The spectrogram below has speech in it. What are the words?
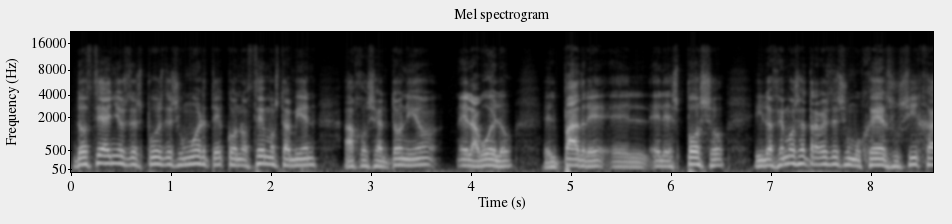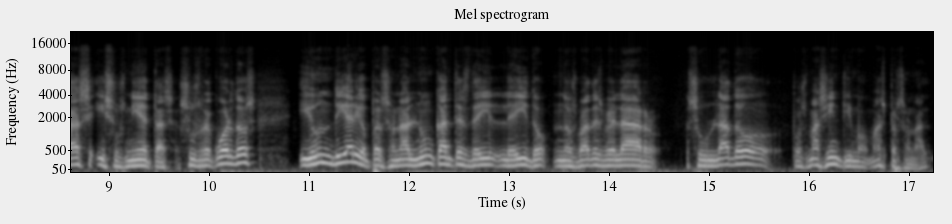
Doce años después de su muerte conocemos también a José Antonio, el abuelo, el padre, el, el esposo, y lo hacemos a través de su mujer, sus hijas y sus nietas. Sus recuerdos y un diario personal nunca antes de leído nos va a desvelar su lado pues más íntimo, más personal.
